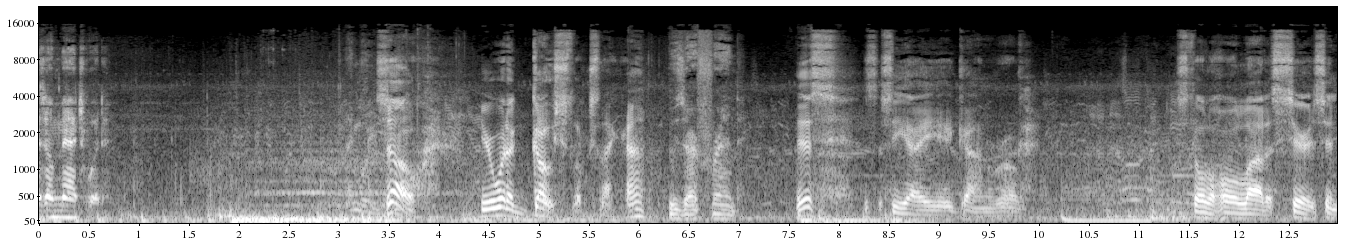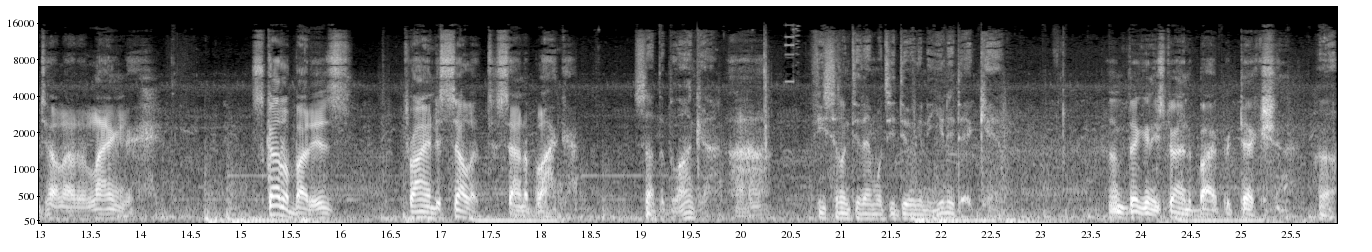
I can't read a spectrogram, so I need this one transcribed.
Eyes on Matchwood. So, you're what a ghost looks like, huh? Who's our friend? This is the CIA gone rogue. Stole a whole lot of serious intel out of Langley. Scuttlebutt is trying to sell it to Santa Blanca. Santa Blanca. Uh-huh. If he's selling to them, what's he doing in the Unidad camp? I'm thinking he's trying to buy protection. Huh.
